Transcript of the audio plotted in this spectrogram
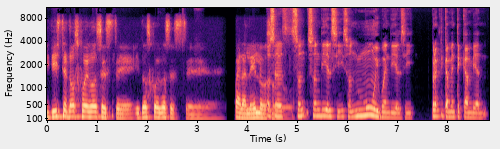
y viste dos juegos, este, y dos juegos, este, paralelos. O sea, son, son DLC, son muy buen DLC. Prácticamente cambian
